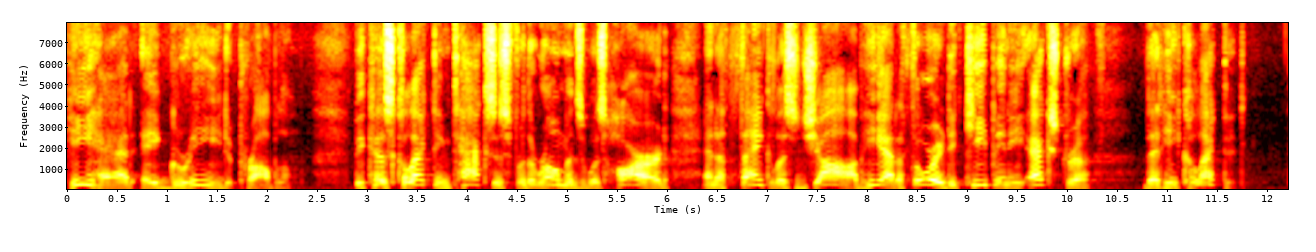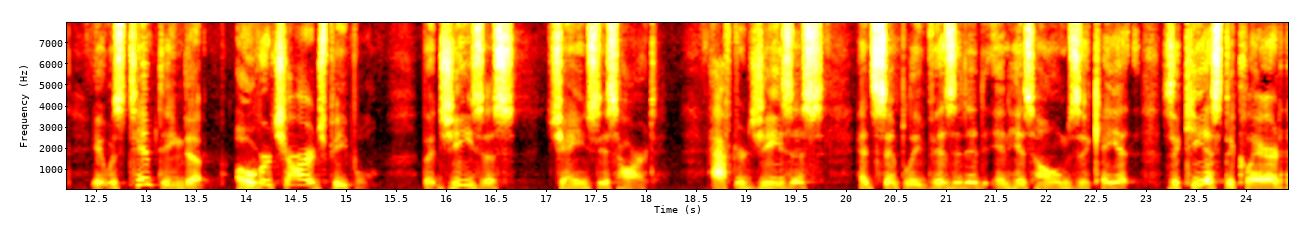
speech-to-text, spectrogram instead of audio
He had a greed problem. Because collecting taxes for the Romans was hard and a thankless job, he had authority to keep any extra that he collected. It was tempting to overcharge people, but Jesus changed his heart. After Jesus had simply visited in his home, Zacchaeus, Zacchaeus declared,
